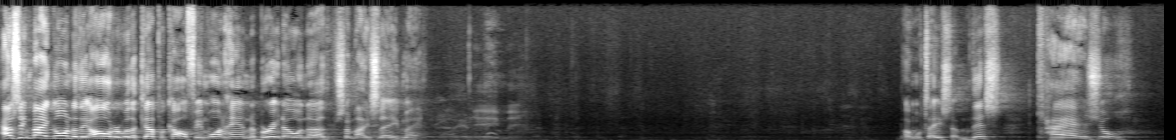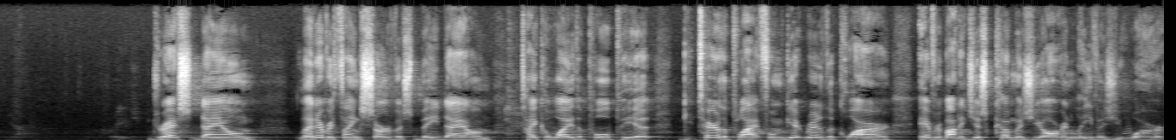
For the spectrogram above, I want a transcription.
How's anybody going to the altar with a cup of coffee in one hand and a burrito in the other? Somebody say amen. I'm going to tell you something. This casual, dress down, let everything service be down, take away the pulpit, tear the platform, get rid of the choir, everybody just come as you are and leave as you were.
